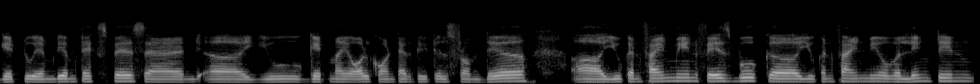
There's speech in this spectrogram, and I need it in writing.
get to mdm techspace and uh, you get my all contact details from there uh, you can find me in facebook uh, you can find me over linkedin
